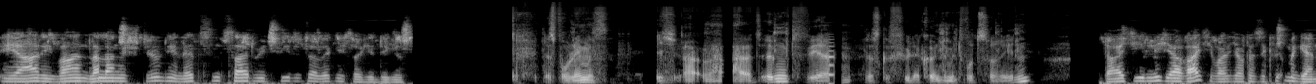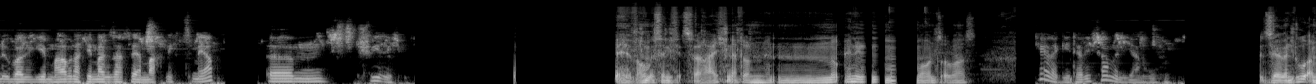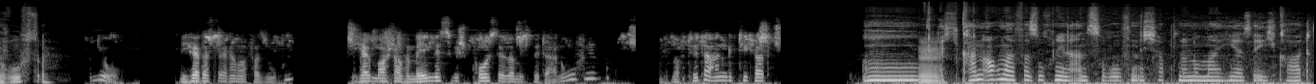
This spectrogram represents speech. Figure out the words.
Ja, die waren la- lange still und in der letzten Zeit retweetet er wirklich solche Dinge. Das Problem ist, ich ha- hat irgendwer das Gefühl, er könnte mit Wutze reden. Da ich ihn nicht erreiche, weil ich auch das Equipment gerne übergegeben habe, nachdem er gesagt hat, er macht nichts mehr, ähm, schwierig. Äh, warum ist er nicht zu erreichen? Er hat doch eine Handynummer und sowas. Ja, da geht er nicht dran, wenn ich anrufe. Speziell wenn du anrufst. Jo. Ich werde das gleich nochmal versuchen. Ich habe ihm auch schon auf der Mailingliste gepostet, er soll mich bitte anrufen. Ich bin auf Twitter angetickert. Hm, Hm. Ich kann auch mal versuchen, ihn anzurufen. Ich habe eine Nummer hier, sehe ich gerade.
